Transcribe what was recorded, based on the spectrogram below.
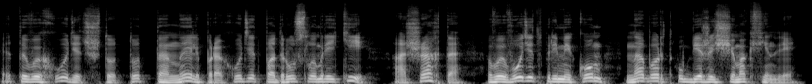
Это выходит, что тот тоннель проходит под руслом реки, а шахта выводит прямиком на борт убежища Макфинли.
